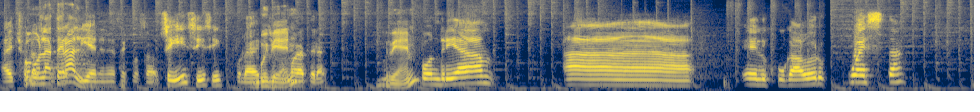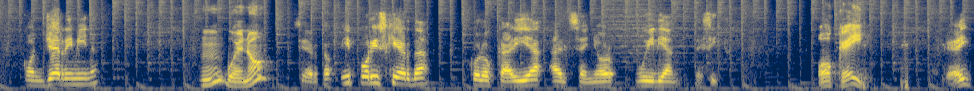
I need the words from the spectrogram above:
Ha hecho Como lateral. Bien en ese costado. Sí, sí, sí, por la Muy derecha bien. como lateral. Muy bien. Pondría a el jugador Cuesta con Jerry Mina, Mm, bueno, ¿cierto? Y por izquierda colocaría al señor William Tecito. ok. ¿ok?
